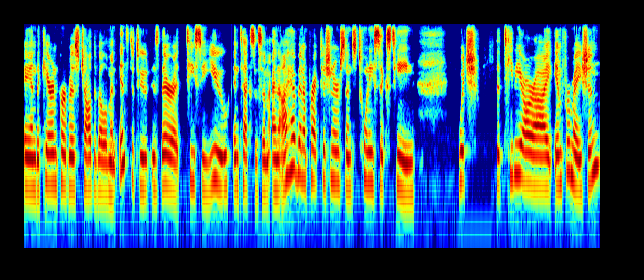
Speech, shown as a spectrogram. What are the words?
And the Karyn Purvis Child Development Institute is there at TCU in Texas. And, and I have been a practitioner since 2016, which the TBRI information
